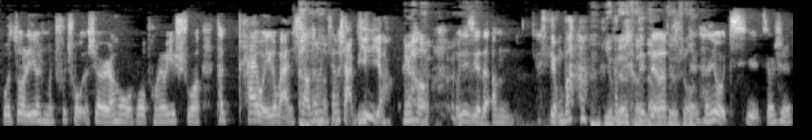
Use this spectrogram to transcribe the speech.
我做了一个什么出丑的事儿，然后我和我朋友一说，他开我一个玩笑，他说你像傻逼一样，然后我就觉得嗯，行吧，有没有可就觉得能就是说很很有趣，就是。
